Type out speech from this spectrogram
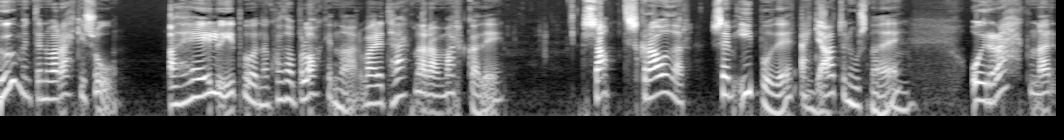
Hugmyndin var ekki svo að heilu íbúðuna, hvað þá blokkinnar, væri teknar af markaði samt skráðar sem íbúðir, ekki mm. atvinnuhúsnaði mm og reknar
